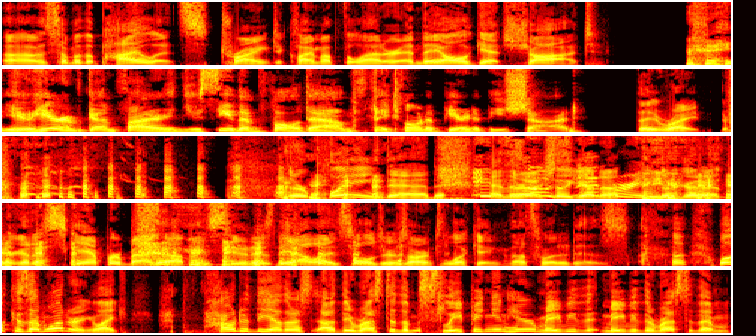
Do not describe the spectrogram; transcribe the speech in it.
uh, some of the pilots trying to climb up the ladder, and they all get shot. you hear of gunfire and you see them fall down, but they don't appear to be shot. They right. they're playing dead, and they're so actually gonna they're gonna they're gonna scamper back up as soon as the Allied soldiers aren't looking. That's what it is. well, because I'm wondering, like, how did the others? Are the rest of them sleeping in here? Maybe the, maybe the rest of them.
